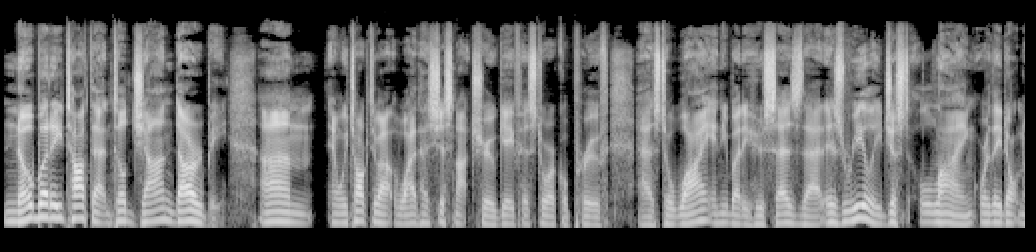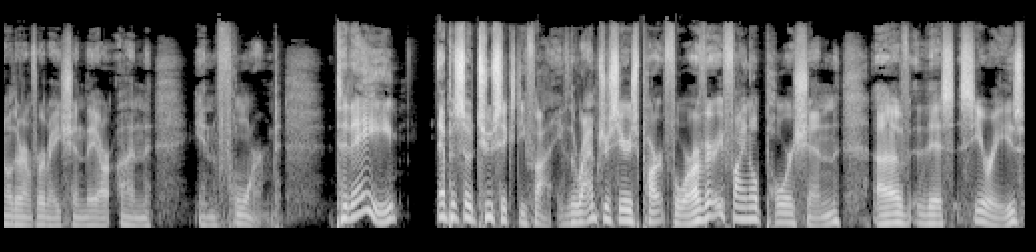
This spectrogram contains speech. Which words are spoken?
Nobody taught that until John Darby. Um, and we talked about why that's just not true, gave historical proof as to why anybody who says that is really just lying or they don't know their information. They are uninformed. Today, episode 265, the Rapture Series Part 4, our very final portion of this series,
